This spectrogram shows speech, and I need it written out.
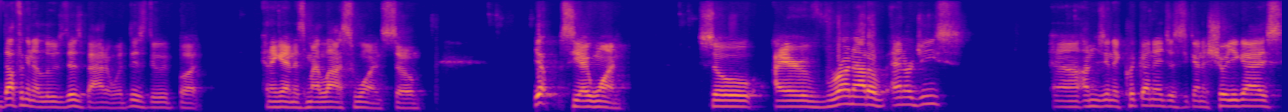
Definitely gonna lose this battle with this dude, but and again, it's my last one. So yep, see, I won. So I've run out of energies. Uh, I'm just gonna click on it, just gonna show you guys.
